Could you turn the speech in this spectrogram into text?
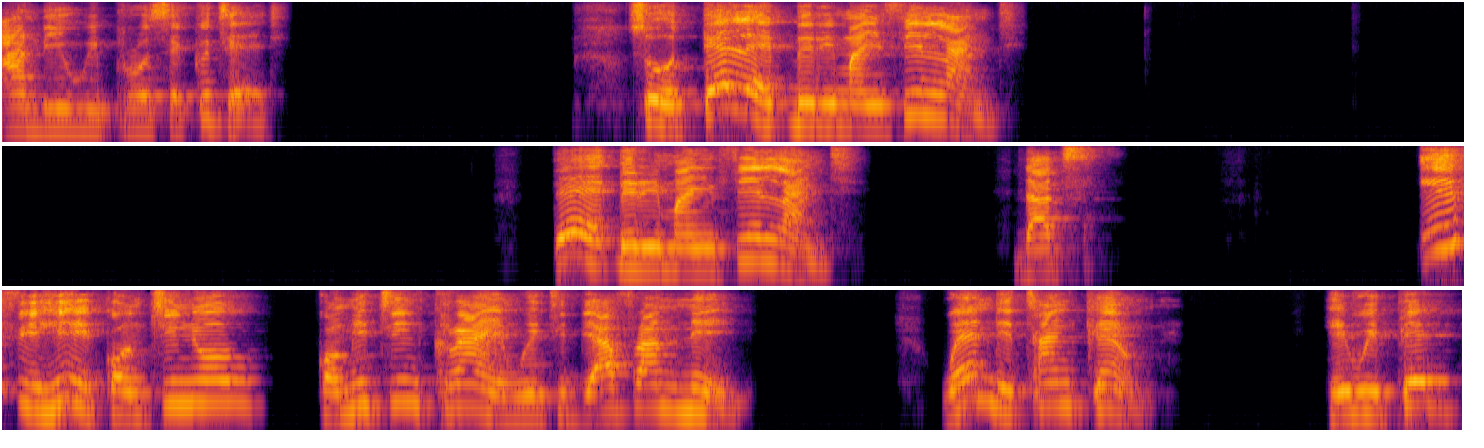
and you will be prosecuted. So tell Ekperima in Finland, tell Ekperima in Finland that if he continue committing crime with Biafran name, when the time comes, he will pay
